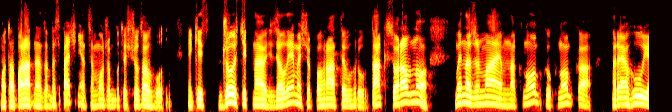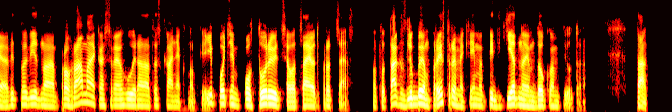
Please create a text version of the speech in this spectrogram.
От апаратне забезпечення це може бути що завгодно. Якийсь джойстик навіть взяли ми, щоб пограти в гру. Так, все одно ми нажимаємо на кнопку, кнопка реагує, відповідно, програма якась реагує на натискання кнопки, і потім повторюється оцей от процес. Тобто так з любим пристроєм, який ми під'єднуємо до комп'ютера. Так,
